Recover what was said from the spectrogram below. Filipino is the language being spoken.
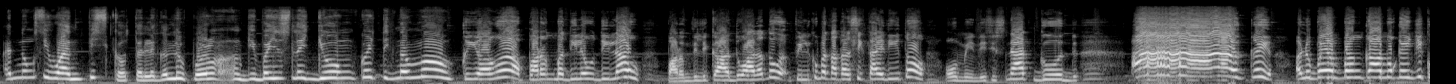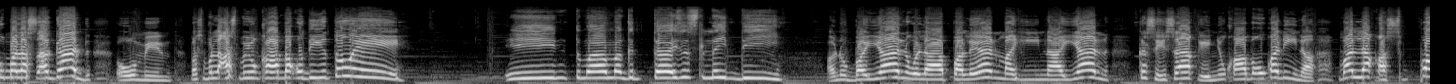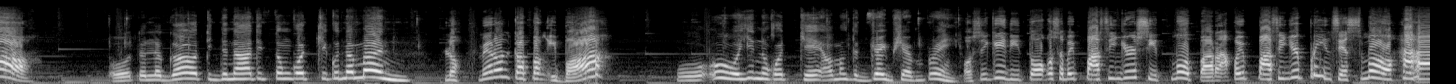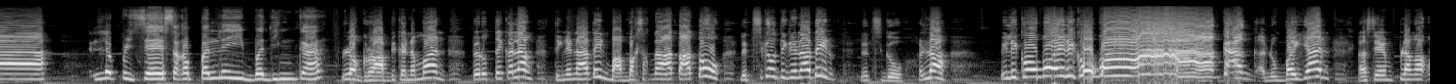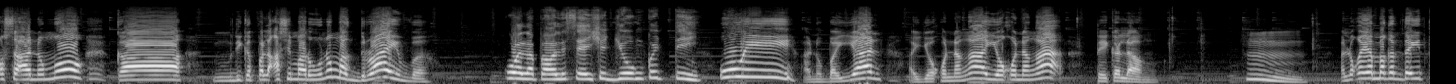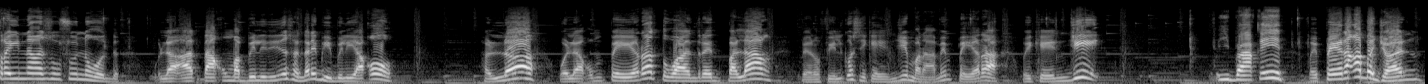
Anong si One Piece ka talaga, lo? Parang ang iba yung slide, Junkert. Tignan mo. Kaya nga, parang madilaw-dilaw. Parang delikado ata to. Feel ko matatalsik tayo dito. Oh man, this is not good. Ah! Okay, ano ba yung bangka mo, Kenji? Kumalas agad. Oh man, mas malakas pa yung kama ko dito eh. Eh, tumama agad tayo sa slide eh. Ano ba yan? Wala pala yan. Mahina yan. Kasi sa akin, yung kama ko kanina, malakas pa. Oh, talaga. O, tignan natin tong kotse ko naman. Lo, meron ka pang iba? Oo, yun o kotse. Ako magdadrive syempre. O sige, dito ako sa may passenger seat mo para ako yung passenger princess mo. Haha! Ala, prinsesa ka pala eh. Bading ka. Lo, grabe ka naman. Pero teka lang, tingnan natin. Babagsak na ata to. Let's go, tingnan natin. Let's go. Hala, Ilikobo! Ilikobo! Ah! Kag! Ano ba yan? Nasemplang ako sa ano mo. Ka... Hindi ka pala kasi marunong mag-drive. Wala pa ako lisensya, Junkert eh. Uy! Ano ba yan? Ayoko na nga, ayoko na nga. Teka lang. Hmm, ano kaya maganda i-try na susunod? Wala ata akong mabili dito. Sandali, bibili ako. Hala, wala akong pera. 200 pa lang. Pero feel ko si Kenji maraming pera. Uy, Kenji! Uy, bakit? May pera ka ba dyan?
